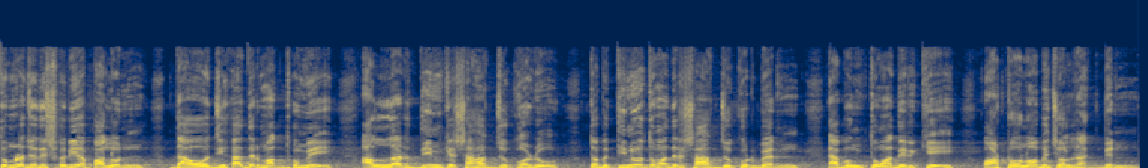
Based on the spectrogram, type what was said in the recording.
তোমরা যদি শরিয়া পালন, দাও জিহাদের মাধ্যমে আল্লাহর দিনকে সাহায্য করো, তবে তিনিও তোমাদের সাহায্য করবেন এবং তোমাদেরকে অটল অবিচল রাখবেন।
